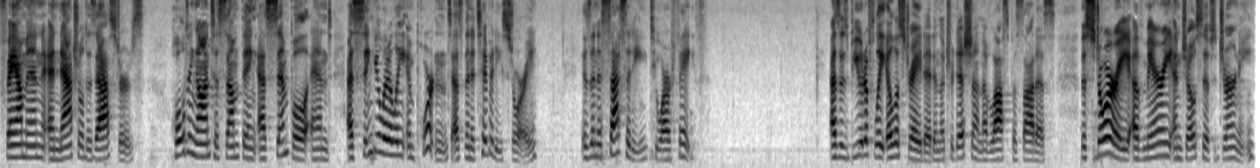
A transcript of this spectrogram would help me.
famine, and natural disasters, holding on to something as simple and as singularly important as the Nativity story is a necessity to our faith. As is beautifully illustrated in the tradition of Las Posadas, the story of Mary and Joseph's journey,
